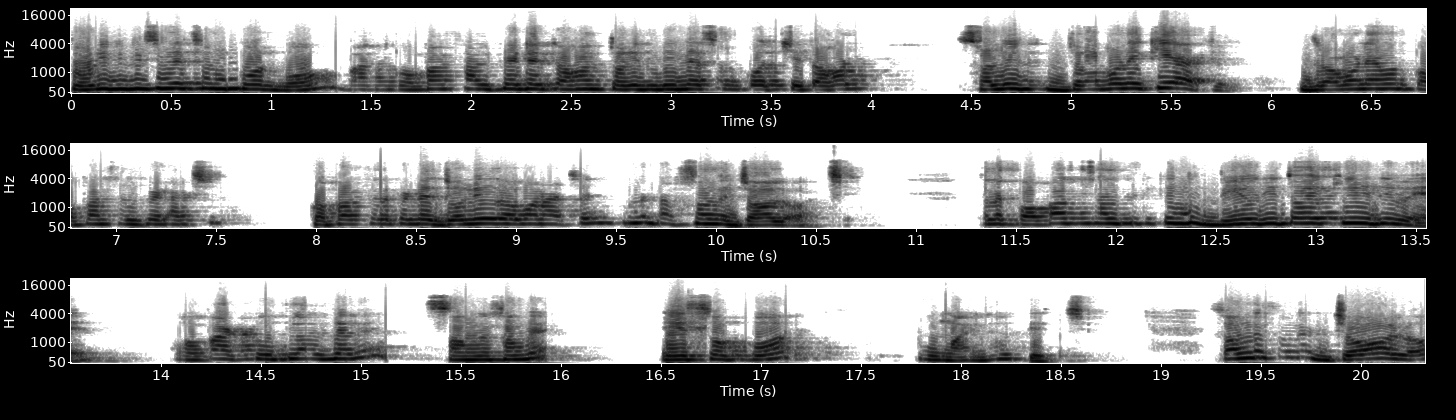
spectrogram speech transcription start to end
তড়িৎ বিশ্লেষণ করব, বা কপার সালফেটে যখন তড়িৎ বিশ্লেষণ করছি, তখন সলিড দ্রবণে কি আছে? দ্রবণে এমন কপার সালফেট আছে কপার সালফেটে জলীয় দ্রবণ আছে মানে তার সঙ্গে জলও আছে। তাহলে কপার সালফেট কিন্তু বিয়োজিত হয়ে কি দিবে? কপার টু প্লাস দেবে, সঙ্গে সঙ্গে এসও ফোর টু মাইনাস দিচ্ছে। সঙ্গে সঙ্গে জলও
